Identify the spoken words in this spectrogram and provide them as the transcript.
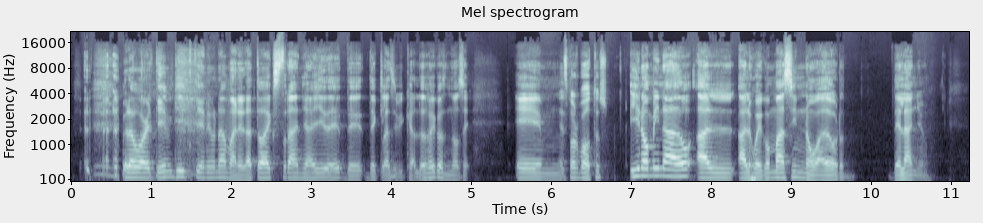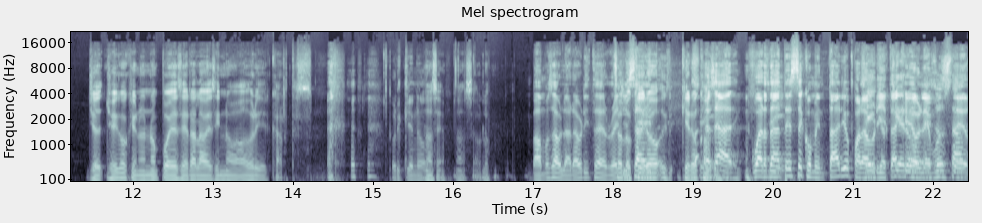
pero Board Game Geek tiene una manera toda extraña ahí de, de- de clasificar los juegos, no sé. Em, es por votos. y nominado al, al juego más innovador del año. Yo, yo digo que uno no puede ser a la vez innovador y de cartas. ¿Por qué no? No sé, no, solo, Vamos a hablar ahorita de solo Regicide. quiero, quiero o sea, guardate Sí. este comentario para Sí, ahorita quiero- que hablemos de pensando.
